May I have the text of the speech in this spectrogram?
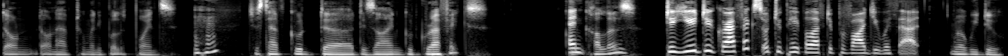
don't don't have too many bullet points. hmm Just have good uh, design, good graphics, good And- colors. Do you do graphics or do people have to provide you with that? Well, we do.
